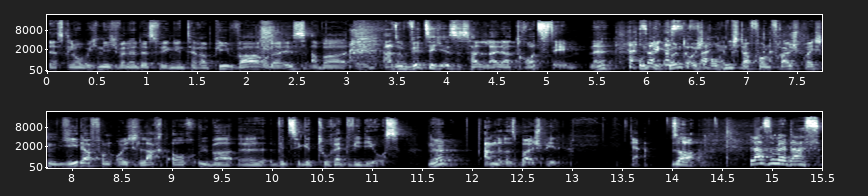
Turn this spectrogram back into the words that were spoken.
Das glaube ich nicht, wenn er deswegen in Therapie war oder ist, aber äh, also witzig ist es halt leider trotzdem. Ne? Und ihr ist könnt euch auch nicht davon freisprechen, jeder von euch lacht auch über äh, witzige Tourette-Videos. Ne? Anderes Beispiel. Ja. So. Lassen wir das.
